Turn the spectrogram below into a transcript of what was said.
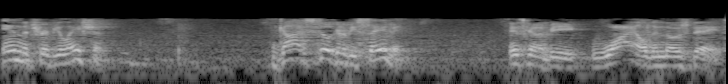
in the tribulation. God is still going to be saving. It's going to be wild in those days.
